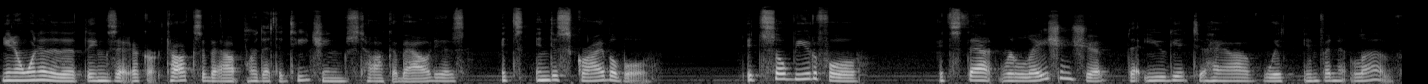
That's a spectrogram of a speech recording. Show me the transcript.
You know, one of the things that Eckhart talks about, or that the teachings talk about, is it's indescribable. It's so beautiful. It's that relationship that you get to have with infinite love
